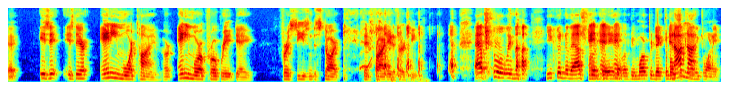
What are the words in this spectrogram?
Uh, is it is there any more time or any more appropriate day for a season to start than Friday the thirteenth? Absolutely not. You couldn't have asked for and, a day and, that would be more predictable and I'm 2020. Not,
